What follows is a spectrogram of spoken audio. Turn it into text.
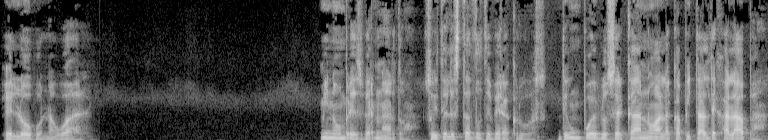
El lobo nahual. Mi nombre es Bernardo. Soy del estado de Veracruz, de un pueblo cercano a la capital de Jalapa.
